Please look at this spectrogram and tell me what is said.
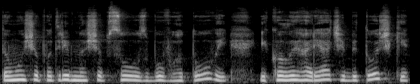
тому що потрібно, щоб соус був готовий, і коли гарячі биточки,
